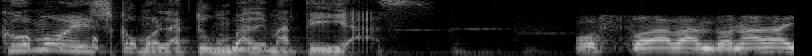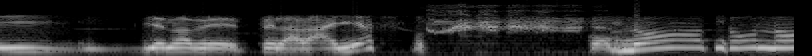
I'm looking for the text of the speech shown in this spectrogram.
cómo es como la tumba de Matías? Pues toda abandonada ahí, llena de telarañas. Pues, No, tú no.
